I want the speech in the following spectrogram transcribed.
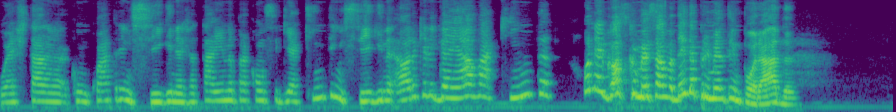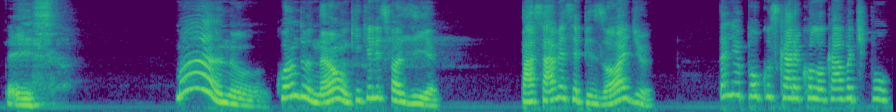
O Ash tá com quatro insígnias, já tá indo para conseguir a quinta insígnia. A hora que ele ganhava a quinta, o negócio começava desde a primeira temporada. É isso. Mano, quando não, o que, que eles faziam? Passava esse episódio, dali a pouco os caras colocavam, tipo,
